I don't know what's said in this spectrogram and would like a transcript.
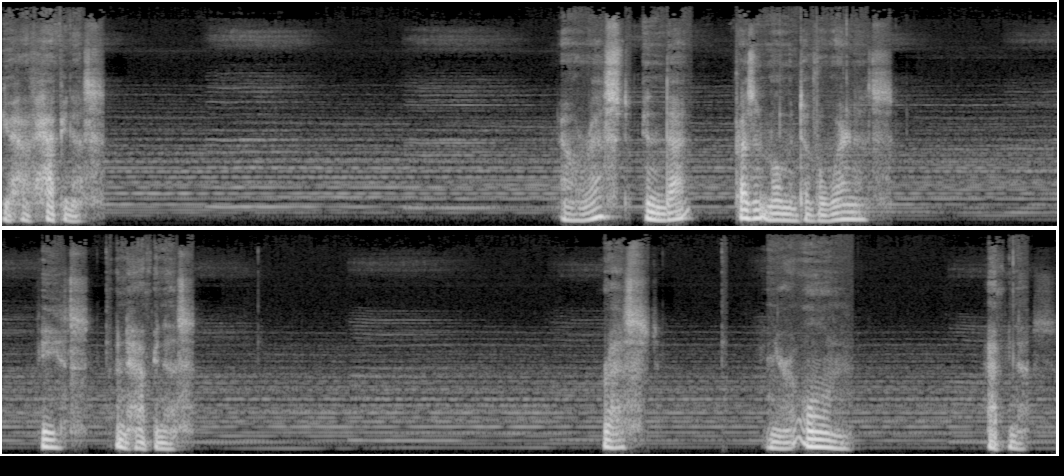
you have happiness. Now rest in that present moment of awareness, peace, and happiness. Rest in your own happiness.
